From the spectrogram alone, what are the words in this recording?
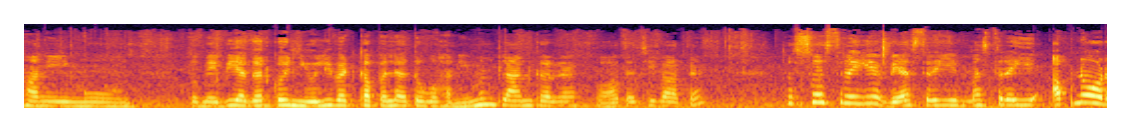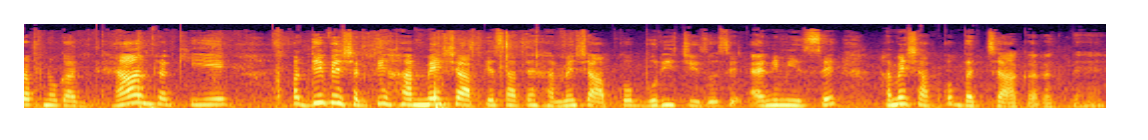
हनीमून तो मे बी अगर कोई न्यूली वेड कपल है तो वो हनीमून प्लान कर रहे हैं। बहुत अच्छी बात है। तो स्वस्थ रहिए, व्यस्त रहिए, मस्त रहिए, अपनों और अपनों का ध्यान रखिए और दिव्य शक्ति हमेशा आपके साथ है, हमेशा आपको बुरी चीज़ों से एनिमीज से हमेशा आपको बचा कर रखते हैं।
